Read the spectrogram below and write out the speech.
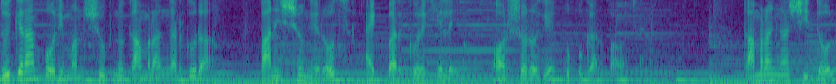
দুই গ্রাম পরিমাণ শুকনো কামরাঙ্গার গুঁড়া পানির সঙ্গে রোজ একবার করে খেলে অর্শরোগে উপকার পাওয়া যায়। কামরাঙ্গা শীতল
